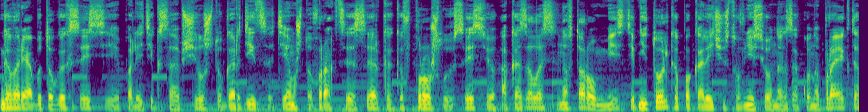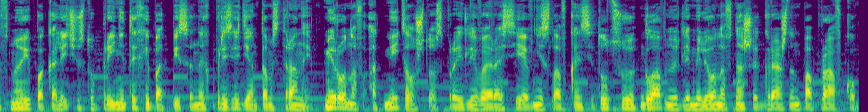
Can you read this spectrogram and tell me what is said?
Говоря об итогах сессии, политик сообщил, что гордится тем, что фракция СР, как и в прошлую сессию, оказалась на втором месте не только по количеству внесенных законопроектов, но и по количеству принятых и подписанных президентом страны. Миронов отметил, что «Справедливая Россия» внесла в Конституцию главную для миллионов наших граждан поправку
